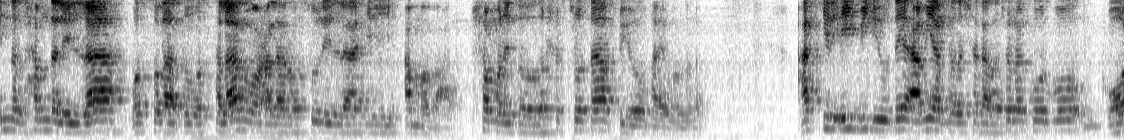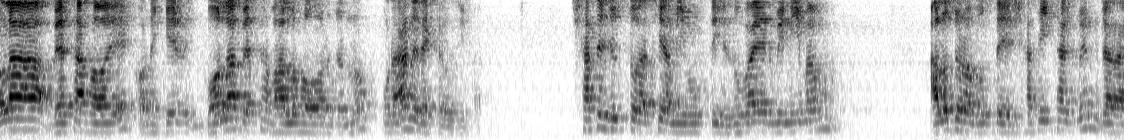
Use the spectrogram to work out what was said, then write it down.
ইন আলহামদুলিল্লাহ ওয়াসসালাতু ওয়াসসালামু আলা রাসূলিল্লাহি আম্মা বাদ। সম্মানিত দর্শক শ্রোতা, প্রিয় ভাই বন্ধুরা আজকের এই ভিডিওতে আমি আপনাদের সাথে আলোচনা করব, গলা ব্যথা হয় অনেকের, গলা ব্যথা ভালো হওয়ার জন্য কোরআনের একটা ওজিফা। সাথে যুক্ত আছি আমি মুফতি জুবায়ের বিন ইমাম। আলোচনা বুঝতে সাথেই থাকবেন। যারা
